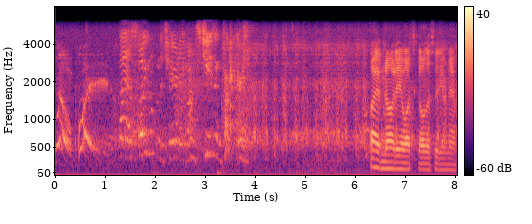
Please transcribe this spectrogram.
Well played. I was sliding up in the chair and man's cheese and crackers. I have no idea what to call this video now.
